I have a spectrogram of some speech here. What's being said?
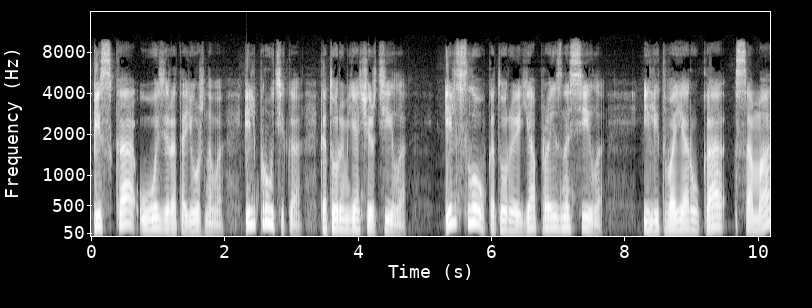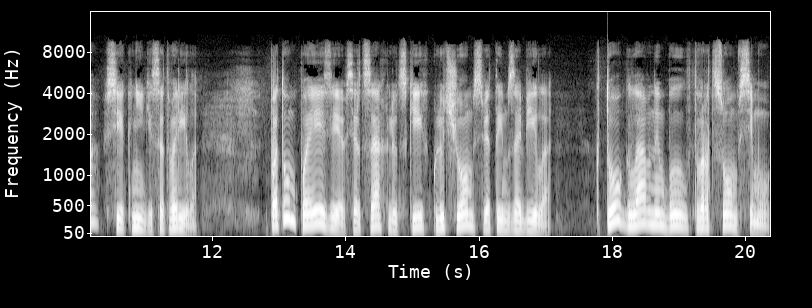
Песка у озера Таежного, или прутика, которым я чертила, или слов, которые я произносила, или твоя рука сама все книги сотворила? Потом поэзия в сердцах людских ключом святым забила. Кто главным был творцом всему?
